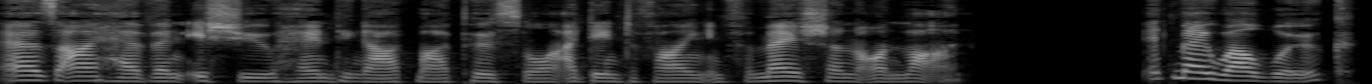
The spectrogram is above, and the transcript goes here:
as I have an issue handing out my personal identifying information online. It may well work,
